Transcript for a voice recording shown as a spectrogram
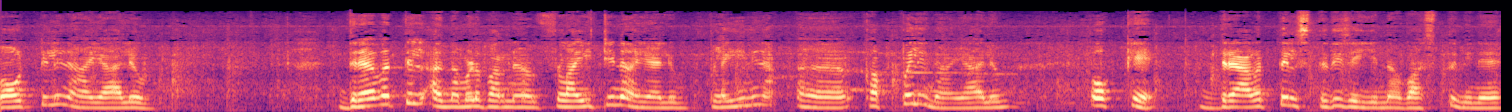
ബോട്ടിലിനായാലും ദ്രവത്തിൽ നമ്മൾ പറഞ്ഞ ഫ്ലൈറ്റിനായാലും പ്ലെയിനിന് കപ്പലിനായാലും ഒക്കെ ദ്രവത്തിൽ സ്ഥിതി ചെയ്യുന്ന വസ്തുവിന്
